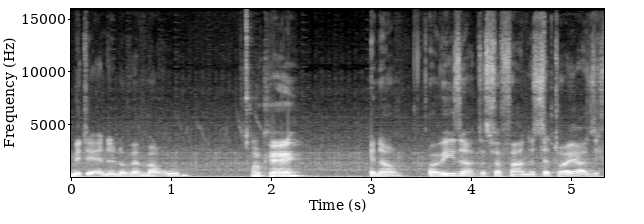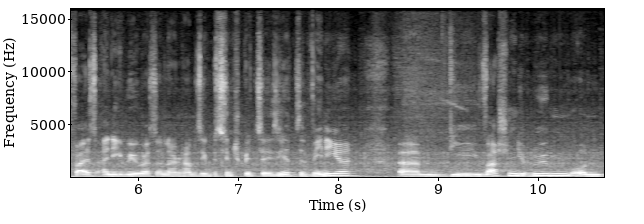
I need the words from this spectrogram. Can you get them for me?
Mitte, Ende November roden. Okay. Genau. Aber wie gesagt, das Verfahren ist sehr teuer. Also ich weiß, einige Biogasanlagen haben sich ein bisschen spezialisiert, sind weniger. Ähm, die waschen die Rüben und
